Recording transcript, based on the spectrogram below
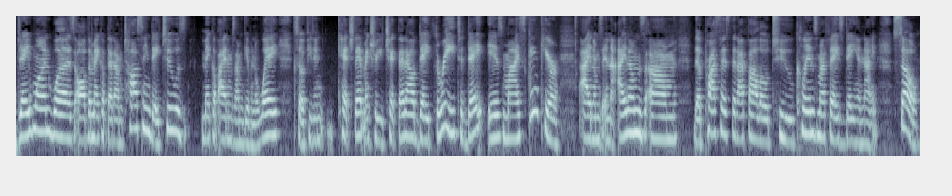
day one was all the makeup that I'm tossing day two is makeup items I'm giving away. So if you didn't catch that, make sure you check that out. Day three today is my skincare items and the items, um, the process that I follow to cleanse my face day and night. So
